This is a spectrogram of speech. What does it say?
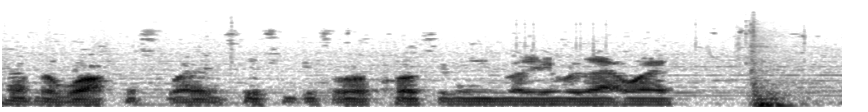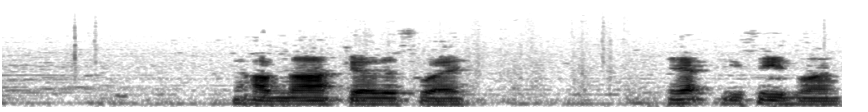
have to walk this way, and see if he gets a little closer to anybody over that way. I'll not go this way. Yeah, he sees one.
